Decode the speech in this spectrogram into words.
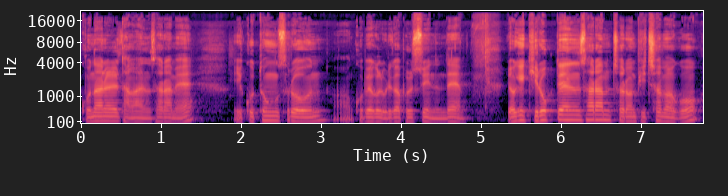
고난을 당한 사람의 이 고통스러운 어, 고백을 우리가 볼 수 있는데 여기 기록된 사람처럼 비참하고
